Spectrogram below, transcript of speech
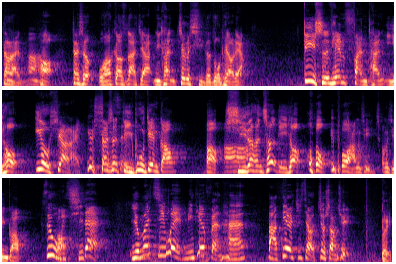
当然，好，但是我要告诉大家，你看这个洗的多漂亮，第十天反弹以后又下来，又但是底部垫高。哦，洗得很彻底以后，哦，一波行情创新高，所以我们期待有没有机会明天反弹，把第二只脚救上去。对，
